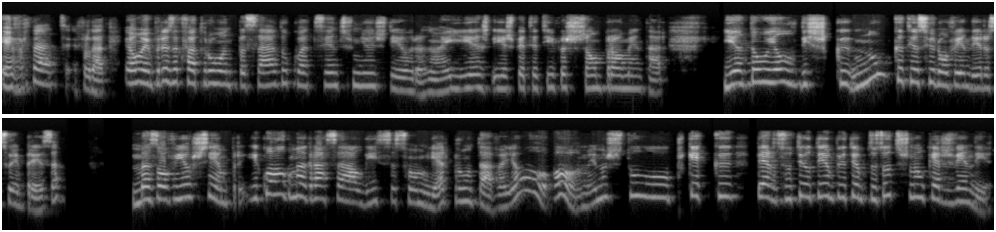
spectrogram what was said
É verdade, é verdade. É uma empresa que faturou ano passado 400 milhões de euros, não é? E as, e as expectativas são para aumentar. E então ele diz que nunca tencionou vender a sua empresa, mas ouvia-os sempre. E com alguma graça a Alice, a sua mulher, perguntava-lhe: Oh, oh, mas tu, porquê é que perdes o teu tempo e o tempo dos outros se não queres vender?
